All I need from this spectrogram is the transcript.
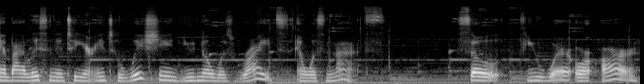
And by listening to your intuition, you know what's right and what's not. So if you were or are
